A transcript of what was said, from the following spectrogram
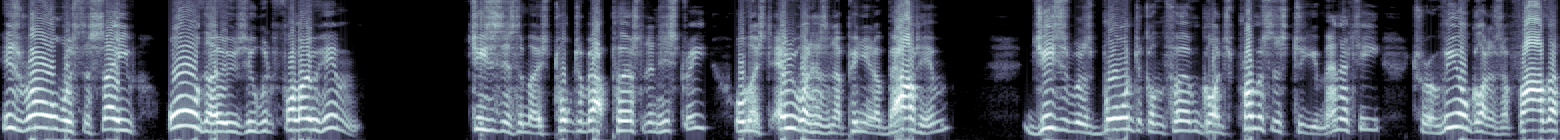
His role was to save all those who would follow him. Jesus is the most talked about person in history. Almost everyone has an opinion about him. Jesus was born to confirm God's promises to humanity, to reveal God as a father,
